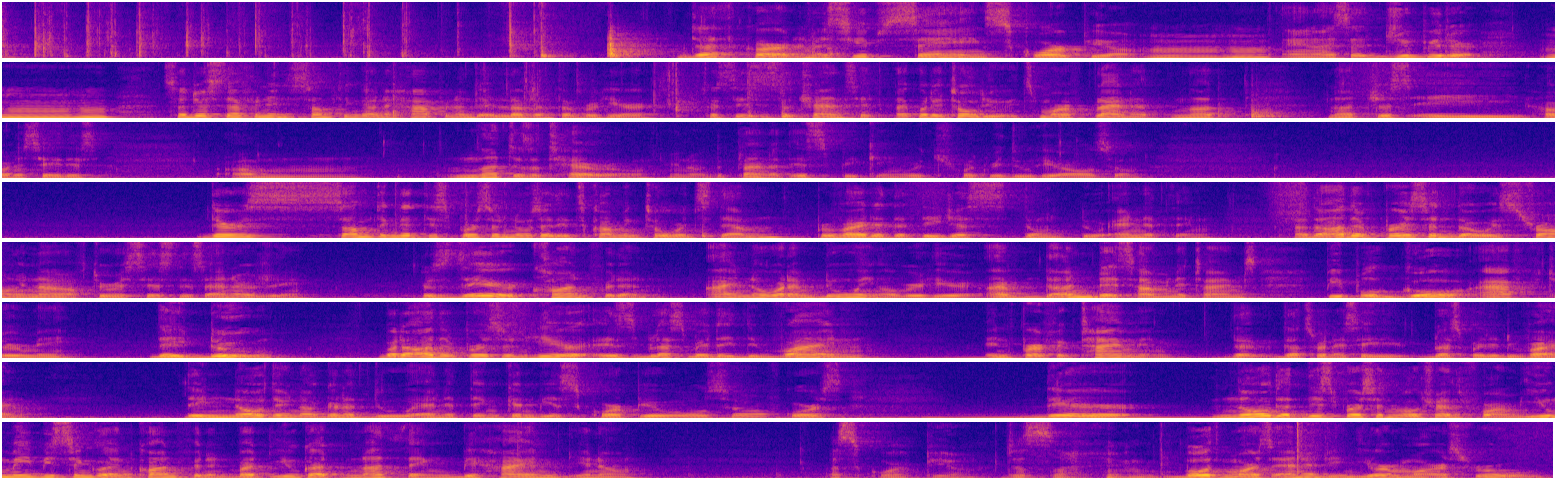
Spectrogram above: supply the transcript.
Death card, and I keep saying Scorpio, mm-hmm, and I said Jupiter, mm-hmm. So there's definitely something gonna happen on the 11th over here, because this is a transit. Like what I told you, it's more of planet, not not just a, how to say this, um, not just a tarot. You know, the planet is speaking, which what we do here also. There's something that this person knows that it's coming towards them, provided that they just don't do anything. Now, the other person, though, is strong enough to resist this energy because they're confident. I know what I'm doing over here. I've done this how many times. People go after me. They do. But the other person here is blessed by the divine in perfect timing that, that's when I say blessed by the divine. They know they're not gonna do anything. Can be a Scorpio also, of course. They're know that this person will transform. You may be single and confident, but you got nothing behind, you know, a Scorpio. Just like both Mars energy. Your Mars ruled.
